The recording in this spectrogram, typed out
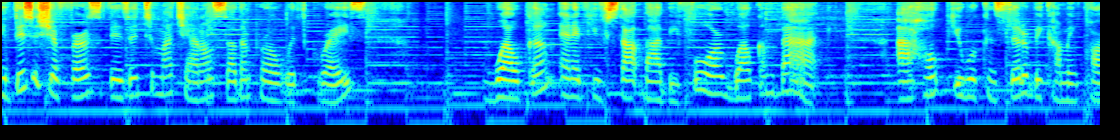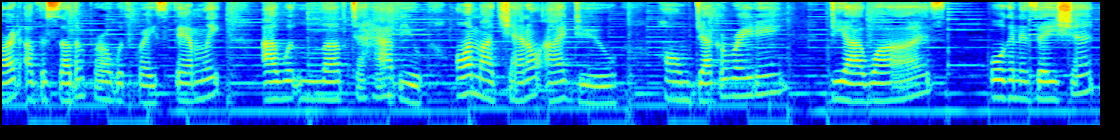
If this is your first visit to my channel, Southern Pearl with Grace, welcome. And if you've stopped by before, welcome back. I hope you will consider becoming part of the Southern Pearl with Grace family. I would love to have you. On my channel, I do home decorating, DIYs, organization,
